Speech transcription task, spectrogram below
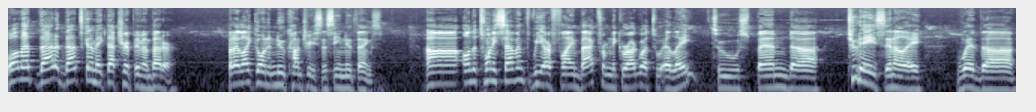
Well, that, that that's gonna make that trip even better. But I like going to new countries and seeing new things. Uh, on the 27th, we are flying back from Nicaragua to LA to spend uh, two days in LA with uh,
